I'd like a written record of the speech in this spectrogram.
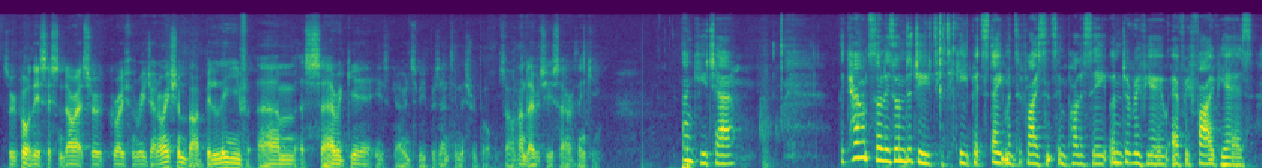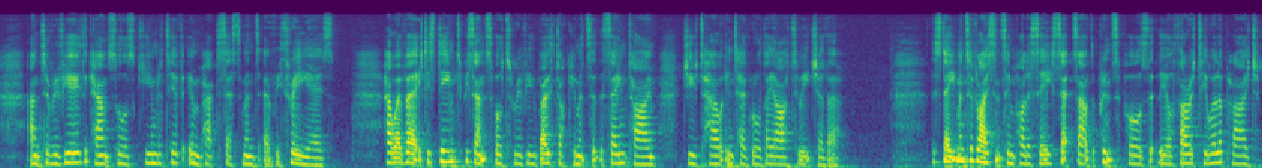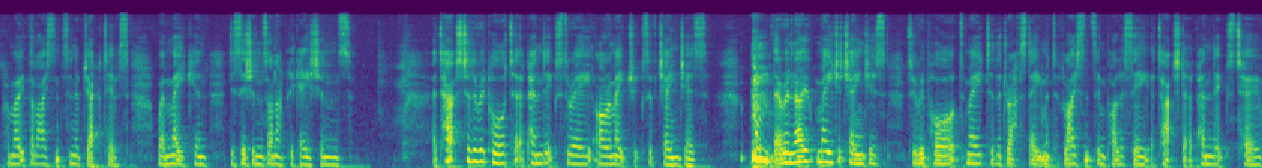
so report of the Assistant Director of Growth and Regeneration, but I believe um, Sarah Gear is going to be presenting this report. So I'll hand over to you, Sarah. Thank you. Thank you, Chair. The Council is under duty to keep its statement of licensing policy under review every five years and to review the Council's cumulative impact assessment every three years. However, it is deemed to be sensible to review both documents at the same time due to how integral they are to each other. The Statement of Licensing Policy sets out the principles that the authority will apply to promote the licensing objectives when making decisions on applications. Attached to the report at Appendix 3 are a matrix of changes. there are no major changes to report made to the draft statement of licensing policy attached at Appendix 2.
